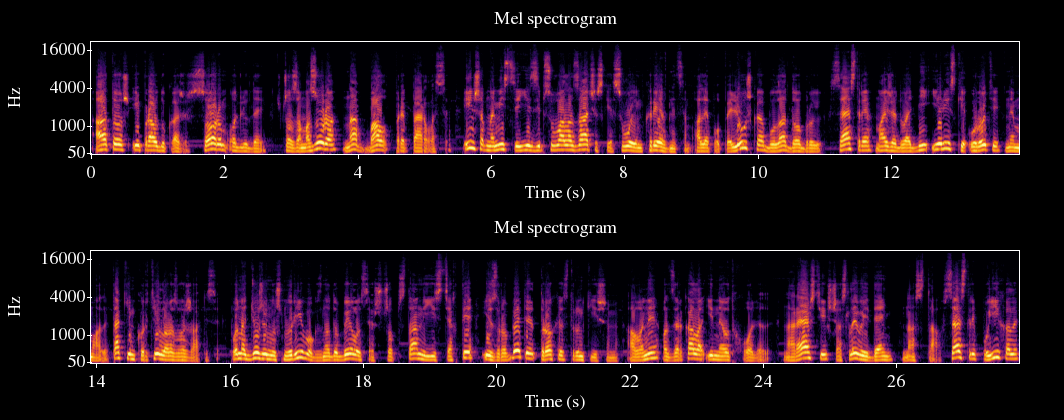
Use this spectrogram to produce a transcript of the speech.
А то ж і правду кажеш, сором од людей, що за мазура на бал приперлася. Інша б на місці її зіпсувала зачіски своїм кривдницям, але попелюшка була доброю. Сестри майже два дні і різки у роті не мали, так їм кортіло розважатися. Понад дюжину шнурівок знадобилося, щоб стан її стягти і зробити трохи стрункішими, а вони від зеркала і не отходили. Нарешті щасливий день настав. Сестри поїхали,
